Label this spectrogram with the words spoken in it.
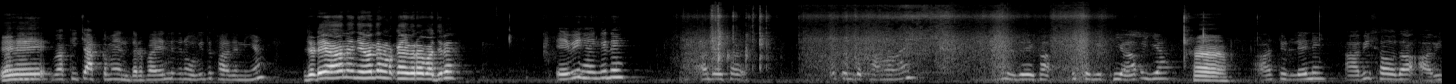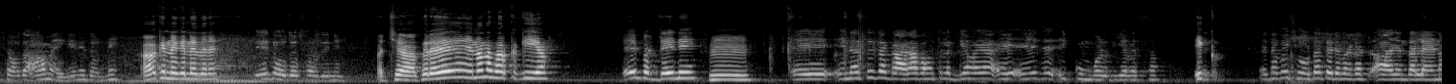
ਇਹ ਬਾਕੀ ਚੱਕ ਮੈਂ ਅੰਦਰ ਪਏ ਨੇ ਤੈਨੂੰ ਉਹ ਵੀ ਦਿਖਾ ਦਿੰਨੀ ਆ। ਜਿਹੜੇ ਆ ਨੇ ਜਿਨ੍ਹਾਂ ਦੇ ਹੁਣ ਕੈਮਰਾ ਵੱਜ ਰਿਹਾ। ਇਹ ਵੀ ਹੈਗੇ ਨੇ। ਆ ਦੇਖ। ਇਹ ਤੈਨੂੰ ਦਿਖਾਵਾਂ ਮੈਂ। ਇਹ ਦੇਖ ਆ, ਇੱਕ ਗਿੱਠੀ ਆ ਪਈਆ ਹਾਂ। ਆ ਚੁੱਲ੍ਹੇ ਨੇ ਆ ਵੀ 100 ਦਾ ਆ ਵੀ 100 ਦਾ ਆ ਮਹਿੰਗੇ ਨੇ ਦੋਨੇ। ਆ ਕਿੰਨੇ ਕਿੰਨੇ ਦੇ ਨੇ? ਇਹ 2 200 ਦੇ ਨੇ। ਅੱਛਾ ਫਿਰ ਇਹ ਇਹਨਾਂ ਦਾ ਫ਼ਰਕ ਕੀ ਆ? ਇਹ ਵੱਡੇ ਨੇ। ਹੂੰ। ਇਹ ਇਹਨਾਂ ਤੇ ਤਾਂ ਗਾਰਾ ਬਹੁਤ ਲੱਗਿਆ ਹੋਇਆ। ਇਹ ਇਹ ਤੇ ਇੱਕ ਉਂਗਲ ਦੀ ਆ ਬਸ। ਇੱਕ ਇਹ ਤਾਂ ਕੋਈ ਛੋਟਾ ਤੇਰੇ ਵਰਗਾ ਆ ਜਾਂਦਾ ਲੈਣ।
